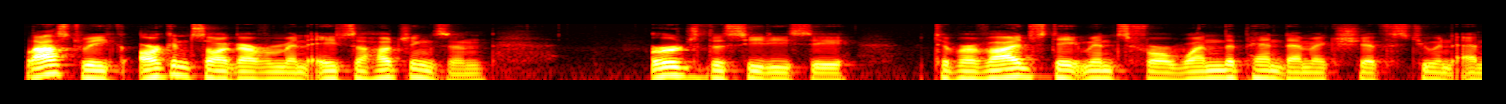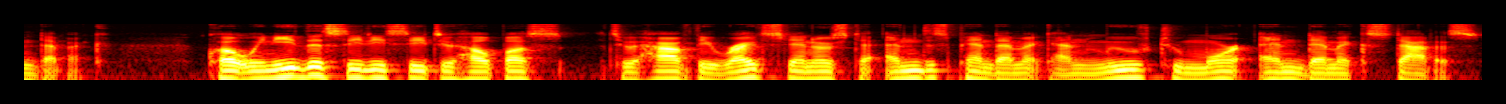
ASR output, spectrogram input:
Last week, Arkansas Governor Asa Hutchinson urged the CDC to provide statements for when the pandemic shifts to an endemic. Quote, we need the CDC to help us to have the right standards to end this pandemic and move to more endemic status,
